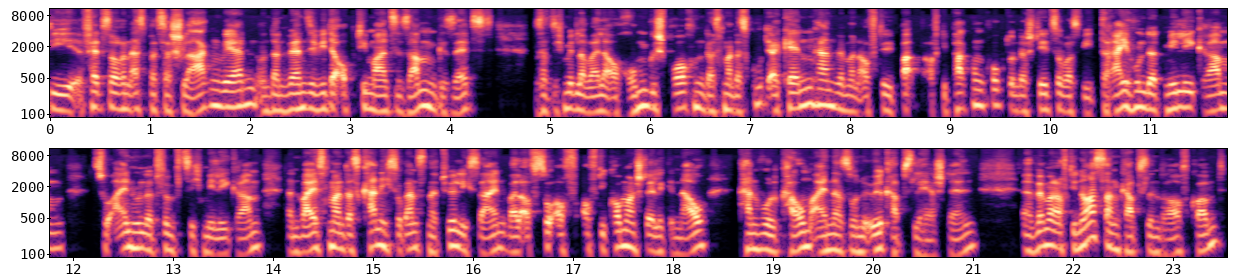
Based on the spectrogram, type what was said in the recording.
die Fettsäuren erstmal zerschlagen werden und dann werden sie wieder optimal zusammengesetzt. Das hat sich mittlerweile auch rumgesprochen, dass man das gut erkennen kann, wenn man auf die, auf die Packung guckt und da steht sowas wie 300 Milligramm zu 150 Milligramm. Dann weiß man, das kann nicht so ganz natürlich sein, weil auf so auf, auf die Kommastelle genau kann wohl kaum einer so eine Ölkapsel herstellen. Äh, wenn man auf die Norsan-Kapseln draufkommt,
